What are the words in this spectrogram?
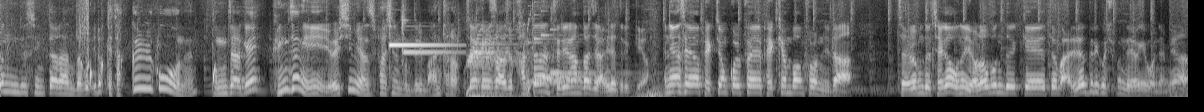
프로님들 스윙 따라 한다고 이렇게 다 끌고 오는 동작에 굉장히 열심히 연습하시는 분들이 많더라고요. 제가 그래서 아주 간단한 드릴 한 가지 알려드릴게요. 안녕하세요. 백종골프의 백현범 프로입니다. 자 여러분들 제가 오늘 여러분들께 좀 알려드리고 싶은 내용이 뭐냐면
